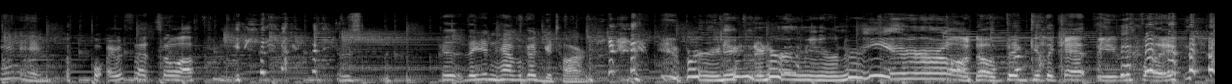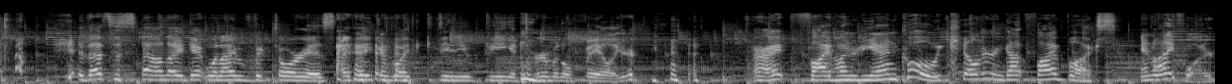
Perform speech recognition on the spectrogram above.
Hey. Why was that so off key? Was, 'cause they didn't have a good guitar. oh no, Big Kid the Cat theme is playing. That's the sound I get when I'm victorious. I think I'm going to continue being a terminal failure. All right, 500 yen. Cool. We killed her and got five bucks. And a life water.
